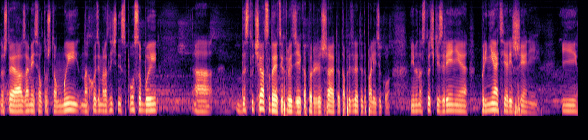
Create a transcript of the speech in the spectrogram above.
то, что я заметил, то, что мы находим различные способы а, достучаться до этих людей, которые решают это, определяют эту политику. Именно с точки зрения принятия решений. И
